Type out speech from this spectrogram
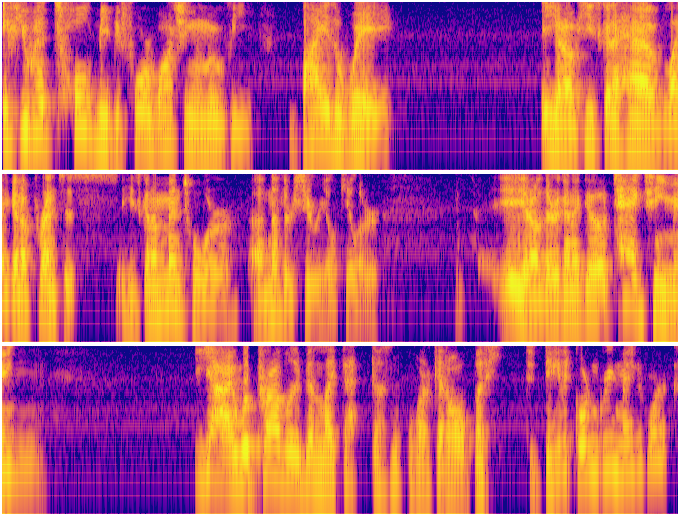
if you had told me before watching the movie, by the way, you know, he's to have like an apprentice, he's to mentor another serial killer. You know, they're to go tag teaming yeah, I would probably have been like, that doesn't work at all. But he, David Gordon Green made it work.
